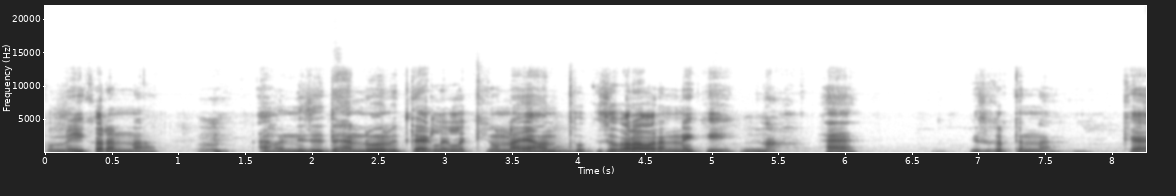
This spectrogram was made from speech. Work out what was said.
কোনো ই করেন না উম, এখন নিজে ধ্যান রুমের ভিতরে এক লাখ লাখ কেউ নাই এখন তো কিছু করা পারেন নাকি না হ্যাঁ কিছু করতেন না কে?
